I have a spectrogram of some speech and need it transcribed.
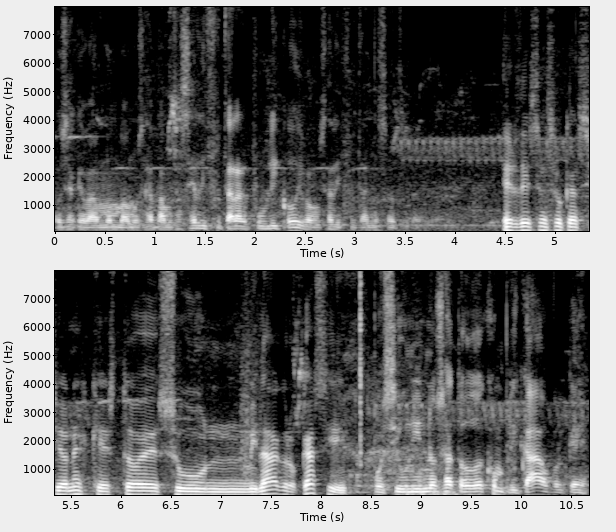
O sea que vamos, vamos, a, vamos a hacer disfrutar al público y vamos a disfrutar nosotros. Es de esas ocasiones que esto es un milagro casi. Pues si unirnos a todo es complicado porque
